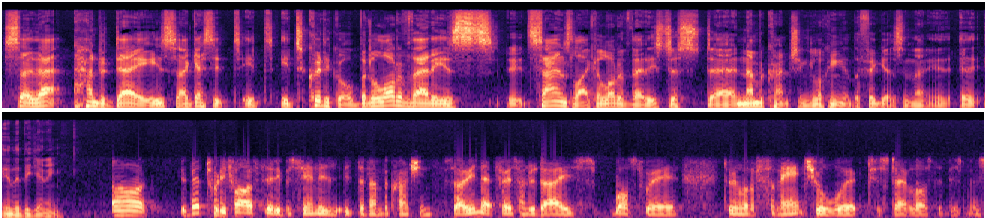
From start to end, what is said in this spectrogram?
So that hundred days, I guess it's it's it's critical, but a lot of that is. It sounds like a lot of that is just uh, number crunching, looking at the figures in the in the beginning. Oh, about 25 30% is, is the number crunching. So in that first 100 days, whilst we're doing a lot of financial work to stabilise the business,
